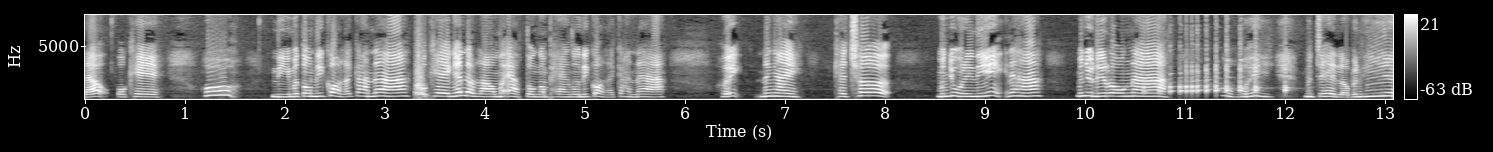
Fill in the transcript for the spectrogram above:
แล้ว โอเคโอ้หนีมาตรงนี้ก่อนแล้วกันนะคะโอเค งั้นเดี๋ยวเรามาแอบตรงกำแพงตรงนี้ก่อนแล้วกันนะคะเฮ้ยนั่นไง แคชเชอร์ มันอยู่ในนี้นะคะมันอยู่ในโรงนา โอ้ย มันจะเห็นเราเป็นเฮีย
